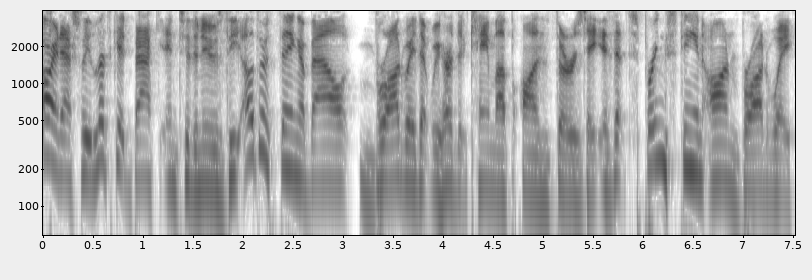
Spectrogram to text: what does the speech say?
All right, Ashley, let's get back into the news. The other thing about Broadway that we heard that came up on Thursday is that Springsteen on Broadway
